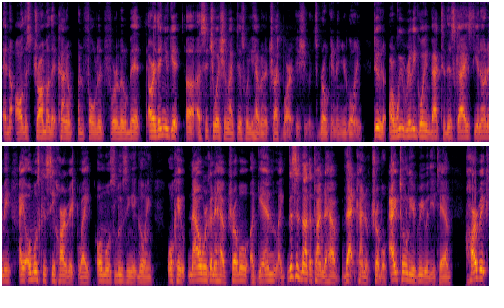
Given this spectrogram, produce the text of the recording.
and all this drama that kind of unfolded for a little bit? Or then you get uh, a situation like this where you're having a track bar issue, it's broken, and you're going, dude, are we really going back to this, guys? You know what I mean? I almost can see Harvick like almost losing it, going, okay, now we're going to have trouble again. Like, this is not the time to have that kind of trouble. I totally agree with you, Tam. Harvick,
